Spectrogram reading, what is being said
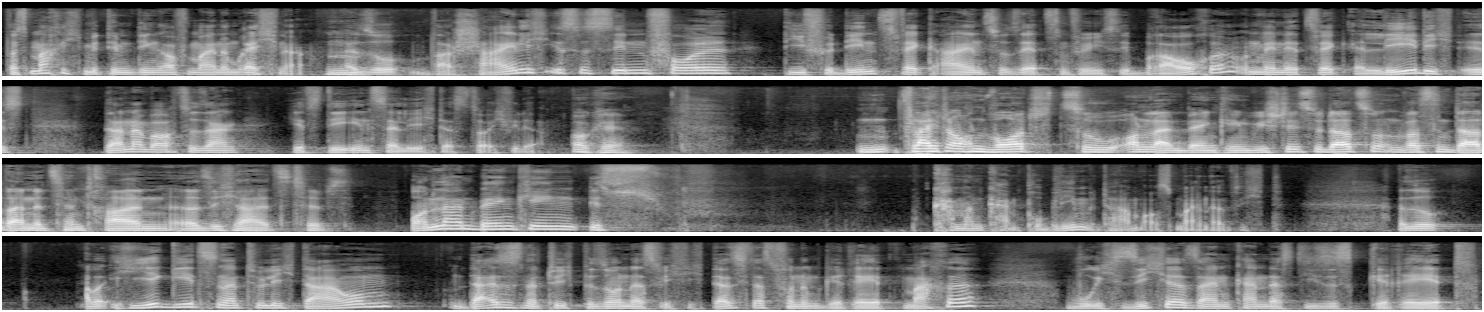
was mache ich mit dem Ding auf meinem Rechner? Mhm. Also wahrscheinlich ist es sinnvoll, die für den Zweck einzusetzen, für den ich sie brauche. Und wenn der Zweck erledigt ist, dann aber auch zu sagen, jetzt deinstalliere ich das Zeug wieder. Okay. Vielleicht noch ein Wort zu Online-Banking. Wie stehst du dazu und was sind da deine zentralen äh, Sicherheitstipps? Online-Banking ist, kann man kein Problem mit haben aus meiner Sicht. Also, aber hier geht es natürlich darum, und da ist es natürlich besonders wichtig, dass ich das von einem Gerät mache, wo ich sicher sein kann, dass dieses Gerät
